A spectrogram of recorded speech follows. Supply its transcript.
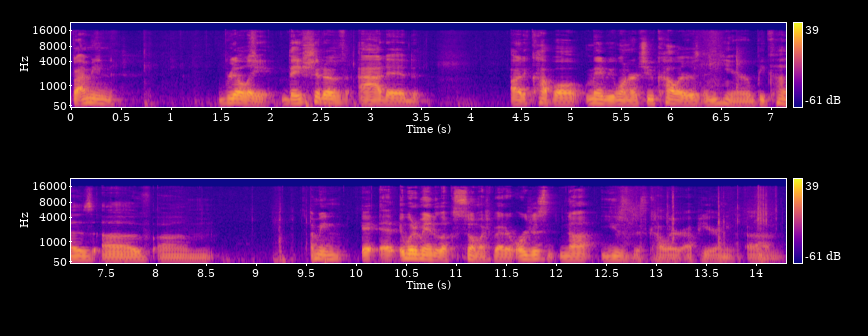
But i mean really they should have added a couple, maybe one or two colors in here because of, um, I mean, it, it would have made it look so much better, or just not use this color up here, um,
